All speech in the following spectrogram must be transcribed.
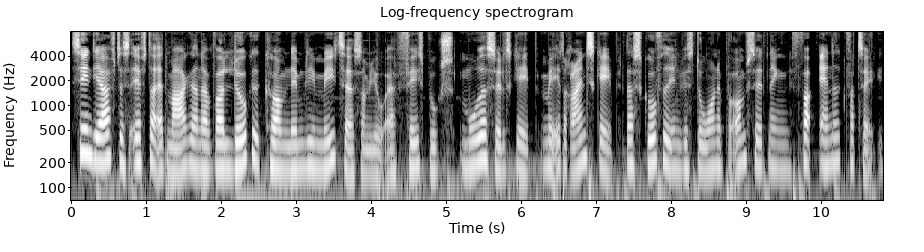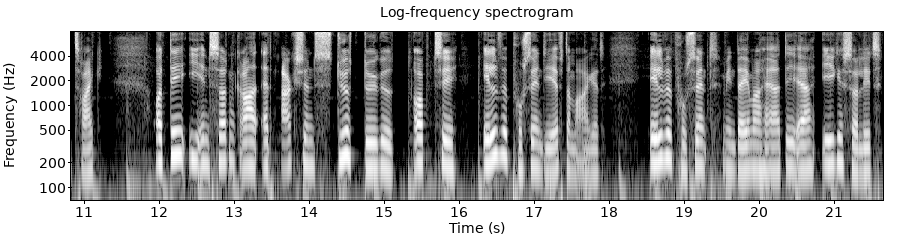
Sent i aftes, efter at markederne var lukket, kom nemlig Meta, som jo er Facebooks moderselskab, med et regnskab, der skuffede investorerne på omsætningen for andet kvartal i træk. Og det i en sådan grad, at aktien styrtdykkede op til 11 procent i eftermarkedet. 11 procent, mine damer og herrer, det er ikke så lidt.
